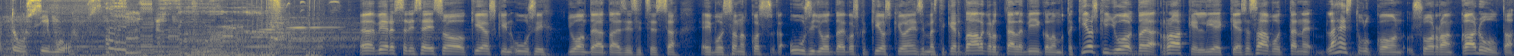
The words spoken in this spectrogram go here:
Etusivu. Vieressäni seisoo kioskin uusi juontaja, tai siis itse asiassa ei voi sanoa koska uusi juontaja, koska kioski on ensimmäistä kertaa alkanut tällä viikolla, mutta kioskin juontaja Raakel Liekki, ja sä saavuit tänne lähestulkoon suoraan kadulta.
